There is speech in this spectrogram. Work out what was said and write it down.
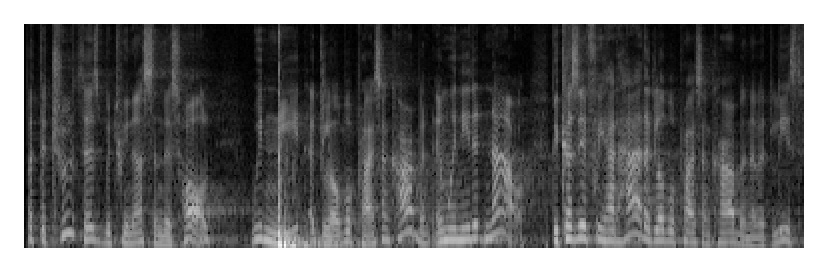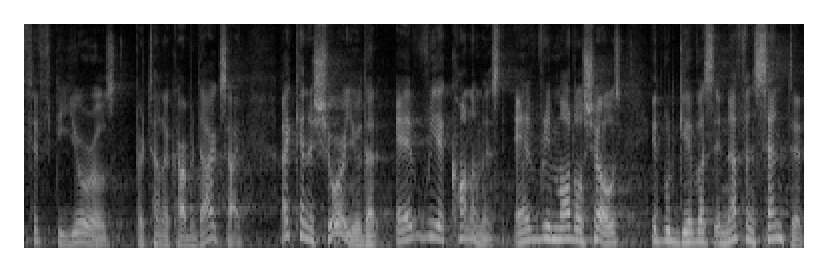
But the truth is, between us and this hall, we need a global price on carbon, and we need it now. Because if we had had a global price on carbon of at least 50 euros per ton of carbon dioxide, I can assure you that every economist, every model shows it would give us enough incentive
